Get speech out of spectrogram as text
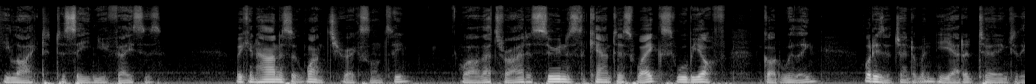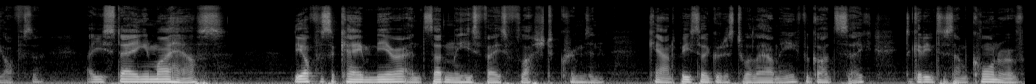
He liked to see new faces. We can harness at once, Your Excellency. Well, that's right. As soon as the Countess wakes, we'll be off, God willing. What is it, gentlemen? he added, turning to the officer. Are you staying in my house? The officer came nearer, and suddenly his face flushed crimson. Count, be so good as to allow me, for God's sake, to get into some corner of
